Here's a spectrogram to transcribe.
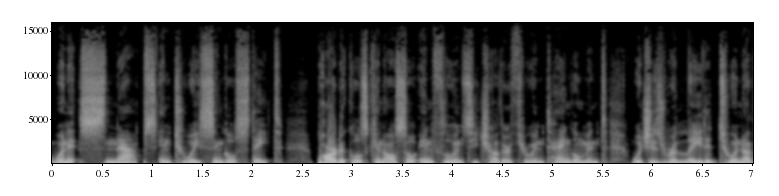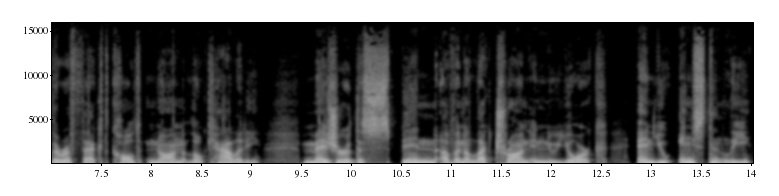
when it snaps into a single state. Particles can also influence each other through entanglement, which is related to another effect called non locality. Measure the spin of an electron in New York, and you instantly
